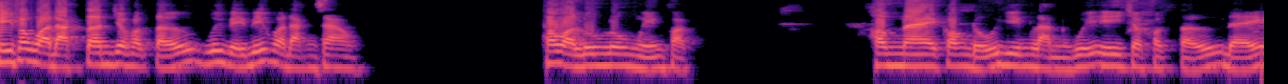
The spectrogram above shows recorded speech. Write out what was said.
Khi Pháp Hòa đặt tên cho Phật tử quý vị biết Hòa đặt sao? Pháp Hòa luôn luôn nguyện Phật. Hôm nay con đủ duyên lành quy y cho Phật tử Để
